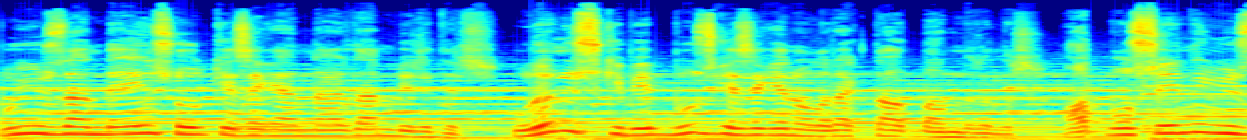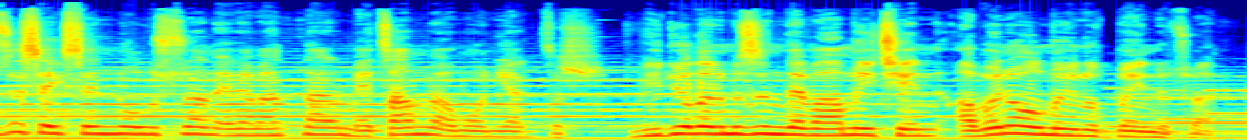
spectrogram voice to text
Bu yüzden de en soğuk gezegenlerden biridir. Uranüs gibi buz gezegen olarak da adlandırılır. Atmosferinin %80'ini oluşturan elementler metan ve amonyaktır. Videolarımızın devamı için abone olmayı unutmayın lütfen.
